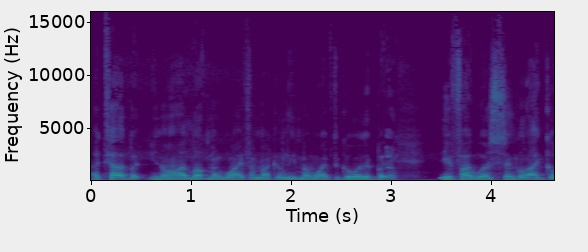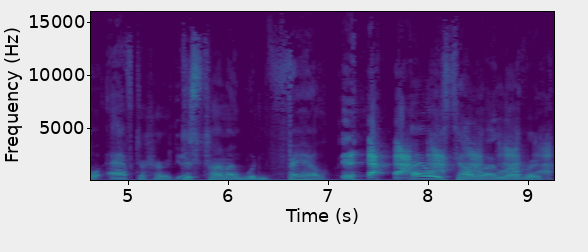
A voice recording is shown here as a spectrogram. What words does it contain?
I tell her, but you know, I love my wife. I'm not going to leave my wife to go with her. But No. if I was single, I'd go after her. This time, I wouldn't fail. I always tell her I love her.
